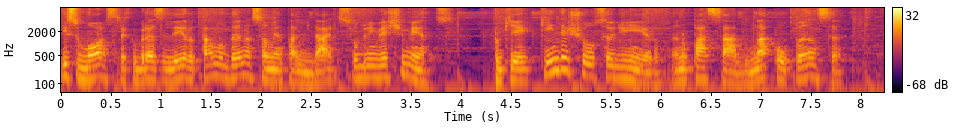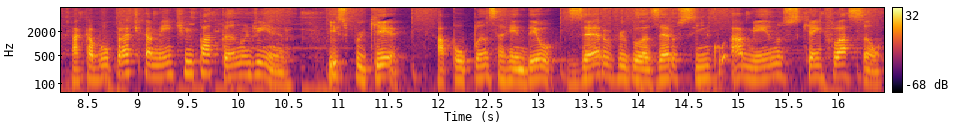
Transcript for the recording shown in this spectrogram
Isso mostra que o brasileiro está mudando a sua mentalidade sobre investimentos, porque quem deixou o seu dinheiro ano passado na poupança acabou praticamente empatando o dinheiro. Isso porque a poupança rendeu 0,05 a menos que a inflação,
